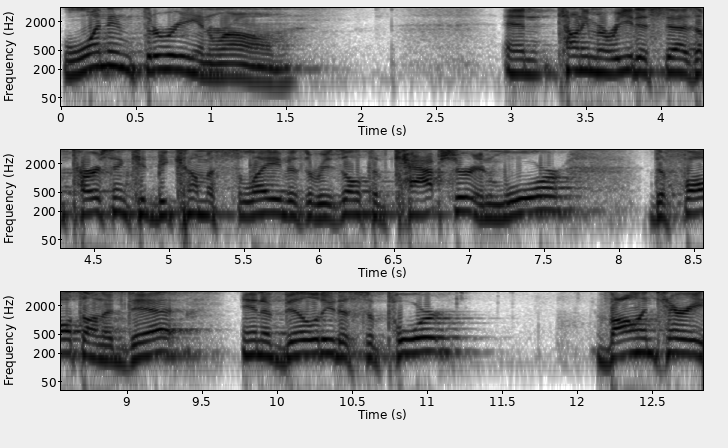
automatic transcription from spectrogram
One in three in Rome. And Tony Merida says a person could become a slave as a result of capture in war, default on a debt, inability to support, voluntary,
